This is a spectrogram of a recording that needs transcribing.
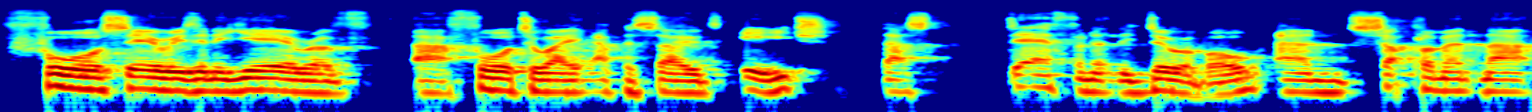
four series in a year of uh, four to eight episodes each, that's definitely doable. And supplement that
